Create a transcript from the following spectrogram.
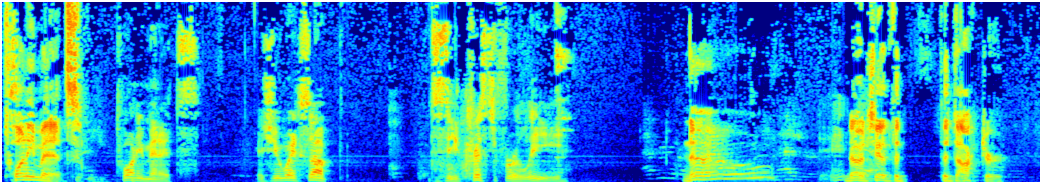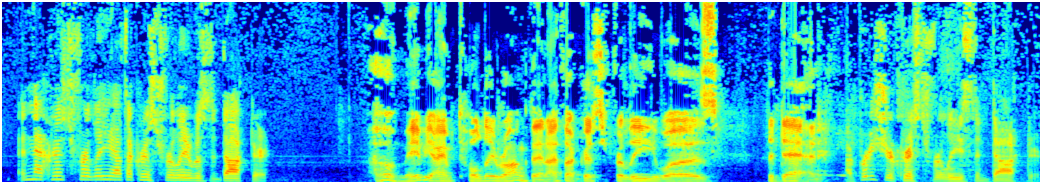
Twenty minutes. twenty minutes, and she wakes up to see Christopher Lee. No. No, she had the the doctor. Isn't that Christopher Lee? I thought Christopher Lee was the doctor. Oh, maybe I am totally wrong then. I thought Christopher Lee was the dad. I'm pretty sure Christopher Lee's the doctor.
